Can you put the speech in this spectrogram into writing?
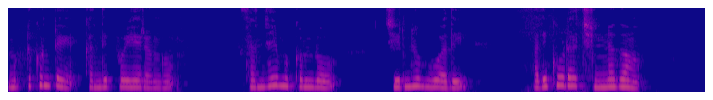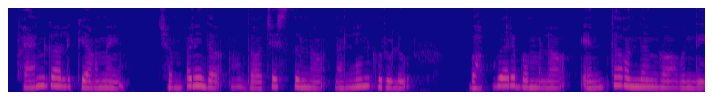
ముట్టుకుంటే కందిపోయే రంగు. సంజయ్ ముఖంలో చిరునవ్వు అది. అది కూడా చిన్నగా ఫ్యాన్ గాలికి ఆమె చెంపని దా దాచేస్తున్న నల్లని కురులు. బాపుగారి బొమ్మలా ఎంత అందంగా ఉంది.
